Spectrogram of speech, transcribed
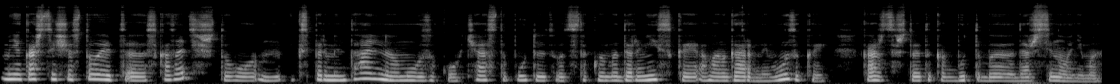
Мне кажется, еще стоит э, сказать, что экспериментальную музыку часто путают вот с такой модернистской, авангардной музыкой. Кажется, что это как будто бы даже синонимы,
